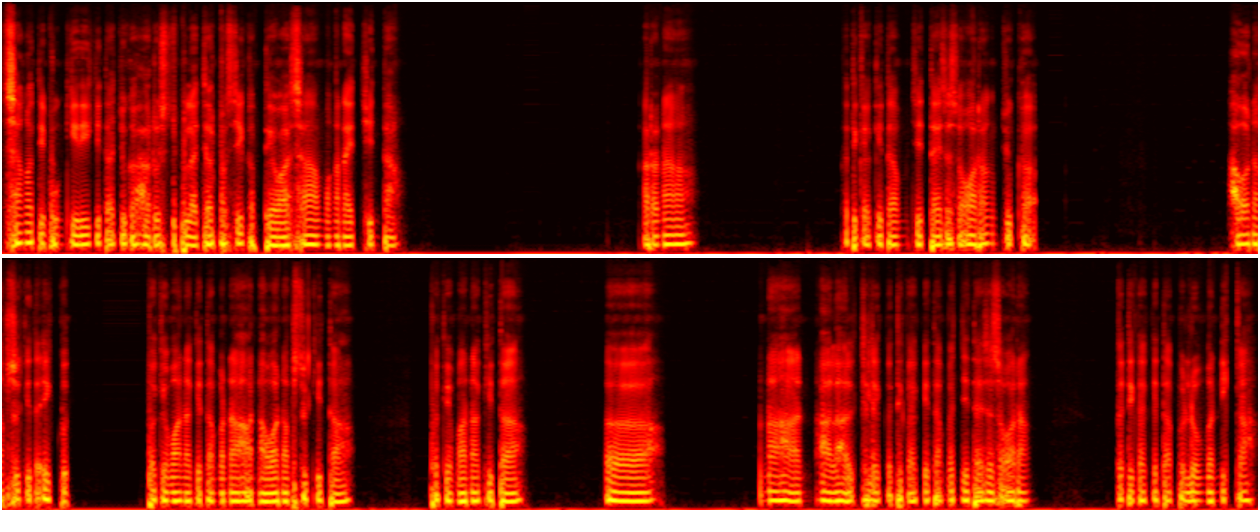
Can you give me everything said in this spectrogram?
sangat dipungkiri kita juga harus belajar bersikap dewasa mengenai cinta. Karena ketika kita mencintai seseorang juga hawa nafsu kita ikut. Bagaimana kita menahan hawa nafsu kita, bagaimana kita uh, menahan hal-hal jelek ketika kita mencintai seseorang, ketika kita belum menikah.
